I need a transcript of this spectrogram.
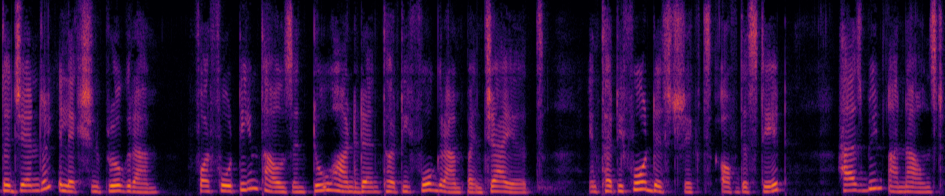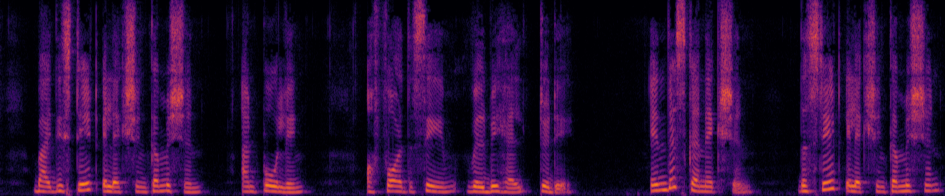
The general election program for 14,234 gram panchayats in 34 districts of the state has been announced by the State Election Commission and polling for the same will be held today. In this connection, the State Election Commission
